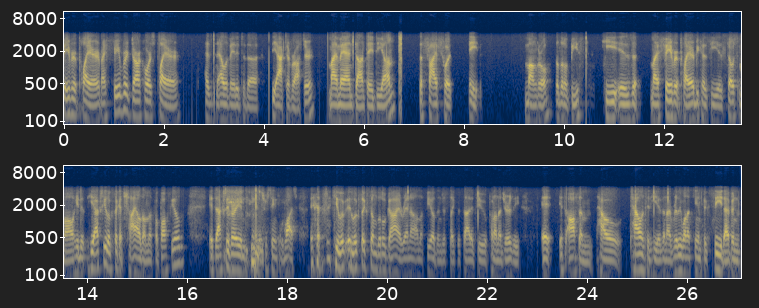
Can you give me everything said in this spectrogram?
favorite player, my favorite dark horse player, has been elevated to the the active roster. My man Donte Deayon, the five foot eight mongrel, the little beast. He is my favorite player because he is so small. He he actually looks like a child on the football field. It's actually very interesting to watch. he look it looks like some little guy ran out on the field and just like decided to put on a jersey. It it's awesome how talented he is, and I really want to see him succeed. I've been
